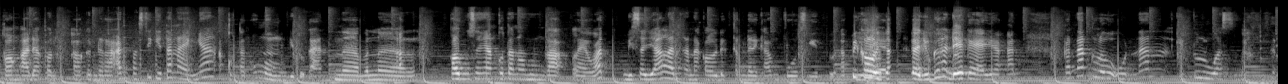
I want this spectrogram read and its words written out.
kalau nggak ada kendaraan pasti kita naiknya angkutan umum gitu kan Nah, benar. Kalau misalnya angkutan umum nggak lewat bisa jalan karena kalau dekat dari kampus gitu tapi kalau Iya. jalan nggak juga deh kayaknya kan karena kalau unan itu luas banget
